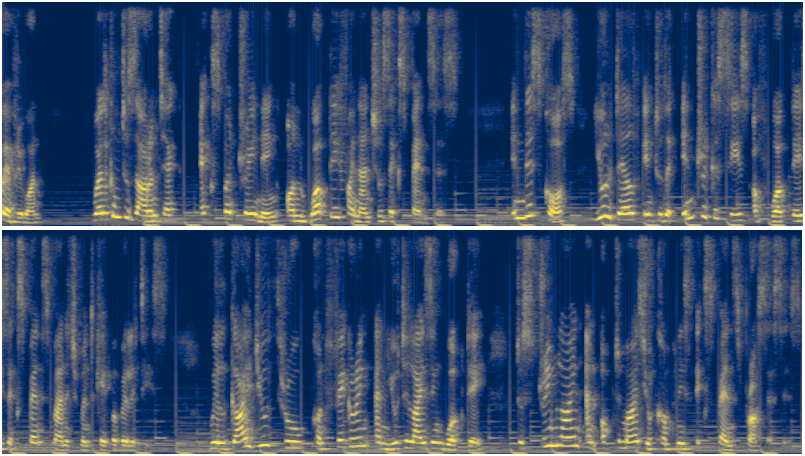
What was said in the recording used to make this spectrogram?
everyone. Welcome to Zarantech expert training on Workday Financials expenses. In this course, you'll delve into the intricacies of Workday's expense management capabilities. We'll guide you through configuring and utilizing Workday to streamline and optimize your company's expense processes.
